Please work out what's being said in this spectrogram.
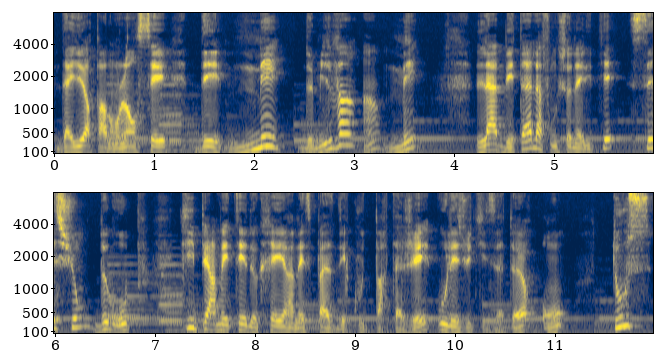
d'ailleurs lancé dès mai 2020, hein, mai, la bêta la fonctionnalité session de groupe, qui permettait de créer un espace d'écoute partagé où les utilisateurs ont tous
